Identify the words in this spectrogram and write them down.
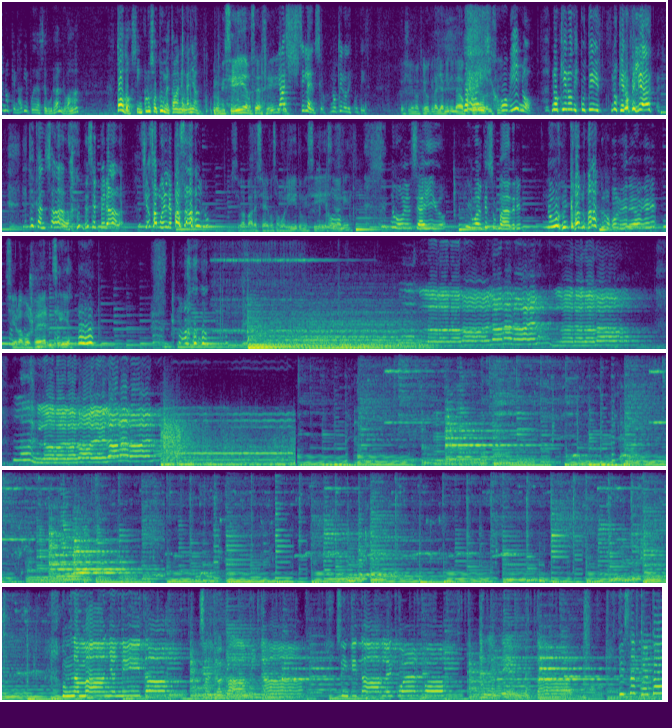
menos que nadie puede asegurarlo, ¿ah? Todos, incluso tú, me estaban engañando. Pero mi hija, no sea así. Ya, shh, silencio. No quiero discutir. Pero si yo no creo que la Yanini y la doctora... ¡Ay. Jovino! No quiero discutir. No quiero pelear. Estoy cansada, desesperada. Si a Samuel le pasa algo. Si va a aparecer con Samuelito, mi hija, si va a venir. No, él se ha ido. Igual que su madre. Nunca más lo volveré a ver. Si él va a volver, mi hija. 啊허허 quitarle el cuerpo a la tempestad. Y se fue para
